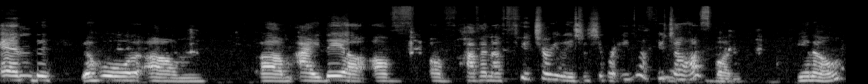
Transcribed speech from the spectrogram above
end your whole um, um, idea of of having a future relationship or even a future husband, you know.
